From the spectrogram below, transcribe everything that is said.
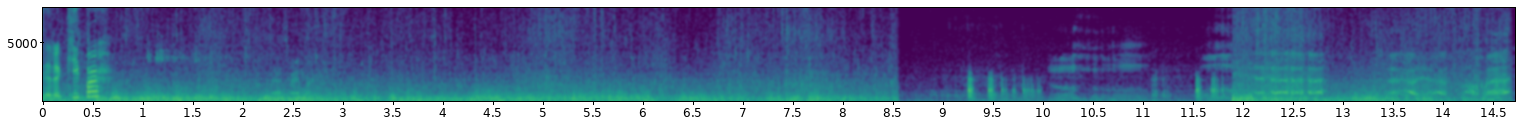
it a keeper? Yeah, yeah, it's not bad.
